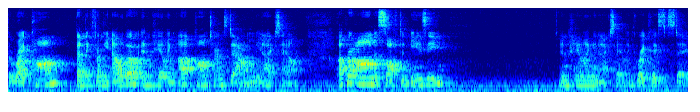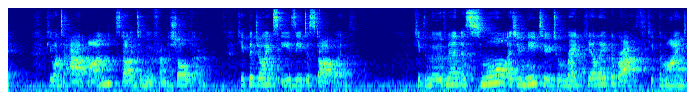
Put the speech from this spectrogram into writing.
the right palm, bending from the elbow, inhaling up, palm turns down on the exhale. Upper arm is soft and easy. Inhaling and exhaling, great place to stay. If you want to add on, starting to move from the shoulder. Keep the joints easy to start with. Keep the movement as small as you need to to regulate the breath, keep the mind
